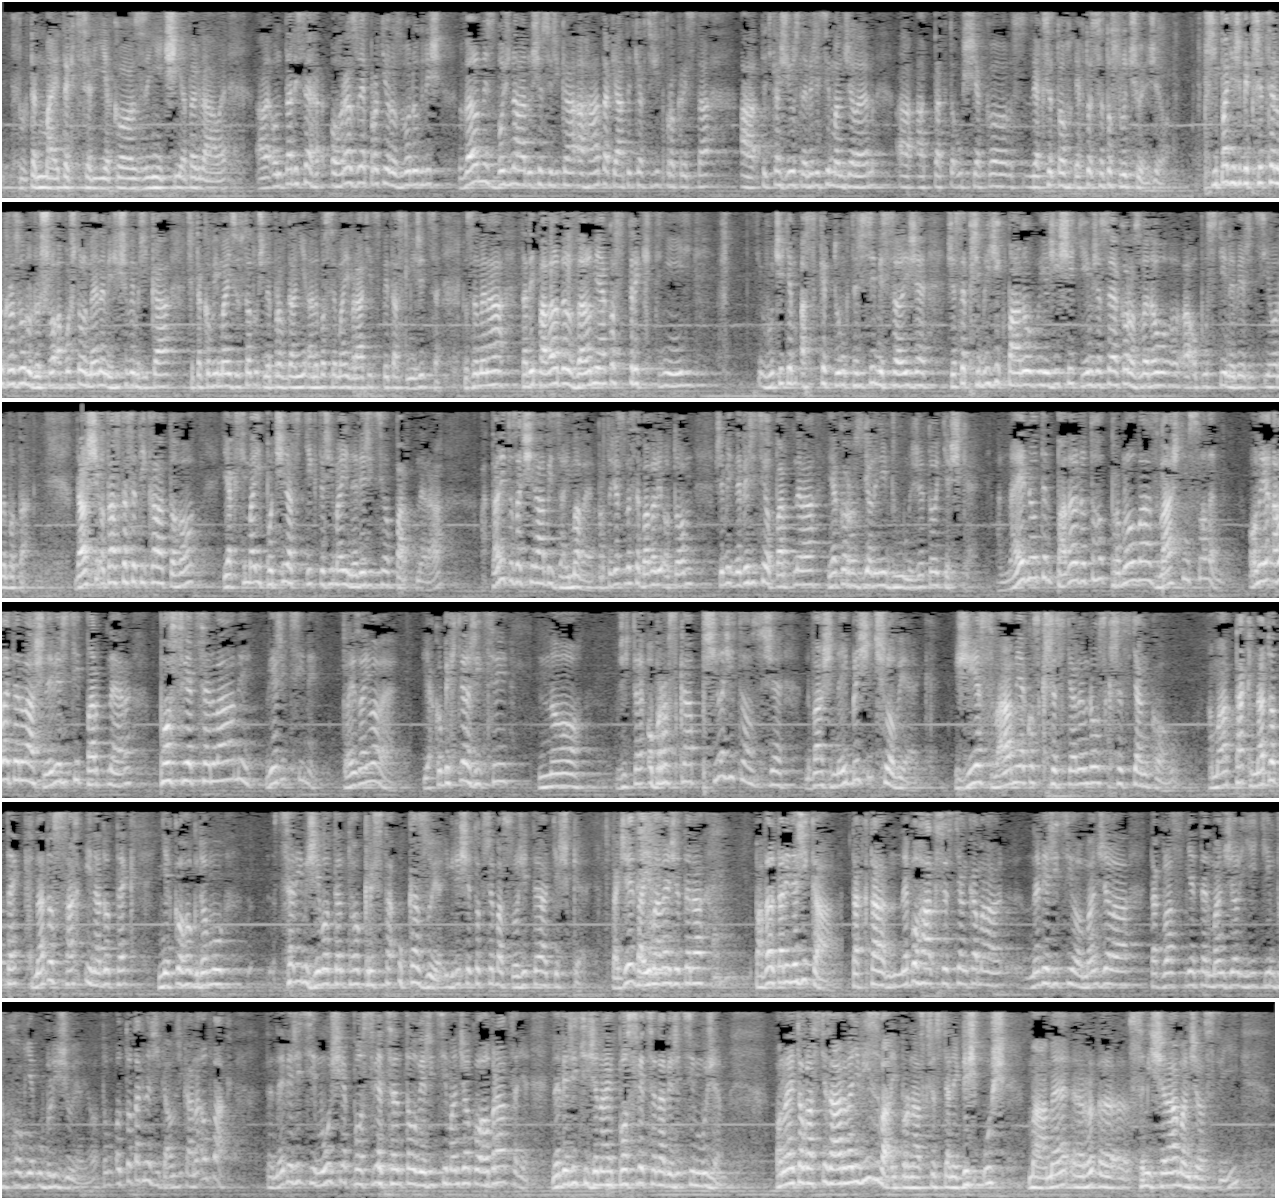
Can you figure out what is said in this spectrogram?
ten majetek celý jako zničí a tak dále. Ale on tady se ohrazuje proti rozvodu, když velmi zbožná duše si říká, aha, tak já teďka chci žít pro Krista a teďka žiju s nevěřícím manželem a, a tak to už jako, jak se to, jak to, se to slučuje, že jo. V případě, že by přece jen k rozhodu došlo a poštol jménem Ježíšovým říká, že takový mají zůstat už nepravdaní, anebo se mají vrátit zpět a smířit se. To znamená, tady Pavel byl velmi jako striktní vůči těm asketům, kteří si mysleli, že, že se přiblíží k pánu Ježíši tím, že se jako rozvedou a opustí nevěřícího nebo tak. Další otázka se týkala toho, jak si mají počínat ti, kteří mají nevěřícího partnera. A tady to začíná být zajímavé, protože jsme se bavili o tom, že mít nevěřícího partnera je jako rozdělený dům, že to je těžké. A najednou ten Pavel do toho promlouvá zvláštním slovem. On je ale ten váš nevěřící partner posvěcen vámi, věřícími. To je zajímavé. Jako bych chtěl říci, no, že to je obrovská příležitost, že váš nejbližší člověk žije s vámi jako s křesťanem nebo s křesťankou a má tak na dotek, na dosah i na dotek někoho, kdo mu celým životem toho Krista ukazuje, i když je to třeba složité a těžké. Takže je zajímavé, že teda Pavel tady neříká, tak ta nebohá křesťanka má nevěřícího manžela, tak vlastně ten manžel jí tím duchovně ubližuje. Jo? To, on to tak neříká, on říká naopak. Ten nevěřící muž je posvěcen tou věřící manželkou a obráceně. Nevěřící žena je posvěcena věřícím mužem. Ona je to vlastně zároveň výzva i pro nás křesťany. Když už máme eh, eh, smíšená manželství,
